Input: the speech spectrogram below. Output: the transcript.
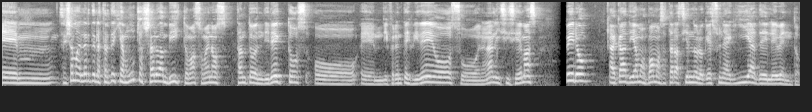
Em, se llama el arte de la estrategia, muchos ya lo han visto más o menos, tanto en directos o en diferentes videos o en análisis y demás, pero acá, digamos, vamos a estar haciendo lo que es una guía del evento.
